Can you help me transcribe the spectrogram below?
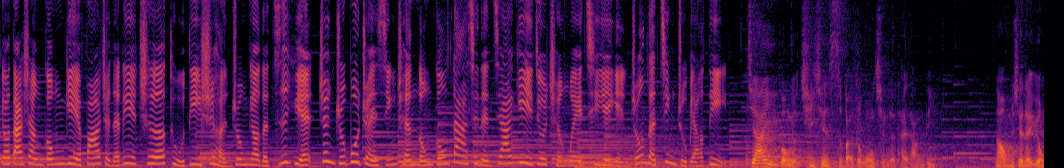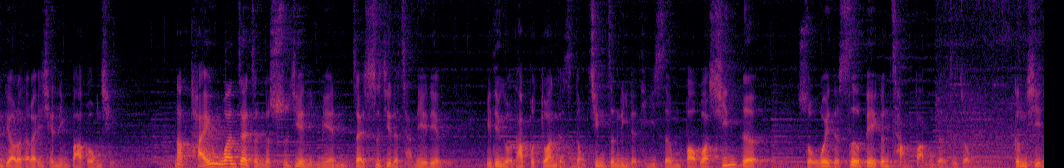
要搭上工业发展的列车，土地是很重要的资源。正逐步转型成农工大县的嘉义，就成为企业眼中的进驻标的。嘉义一共有七千四百多公顷的台糖地，那我们现在用掉了大概一千零八公顷。那台湾在整个世界里面，在世界的产业链，一定有它不断的这种竞争力的提升，包括新的所谓的设备跟厂房的这种更新。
